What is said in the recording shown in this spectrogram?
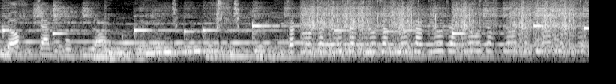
Block, checkbook, block. Chaklo, chaklo, chaklo, chaklo, chaklo, chaklo, chaklo, chaklo, chaklo.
